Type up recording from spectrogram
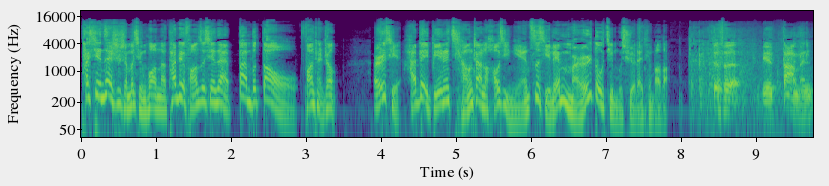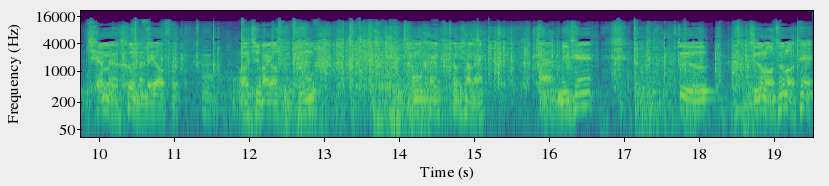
他现在是什么情况呢？他这房子现在办不到房产证。而且还被别人强占了好几年，自己连门都进不去。来听报道，这是有大门、前门、后门的钥匙，嗯，我几把钥匙全部全部开开不下来，哎，每天都有几个老头老太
